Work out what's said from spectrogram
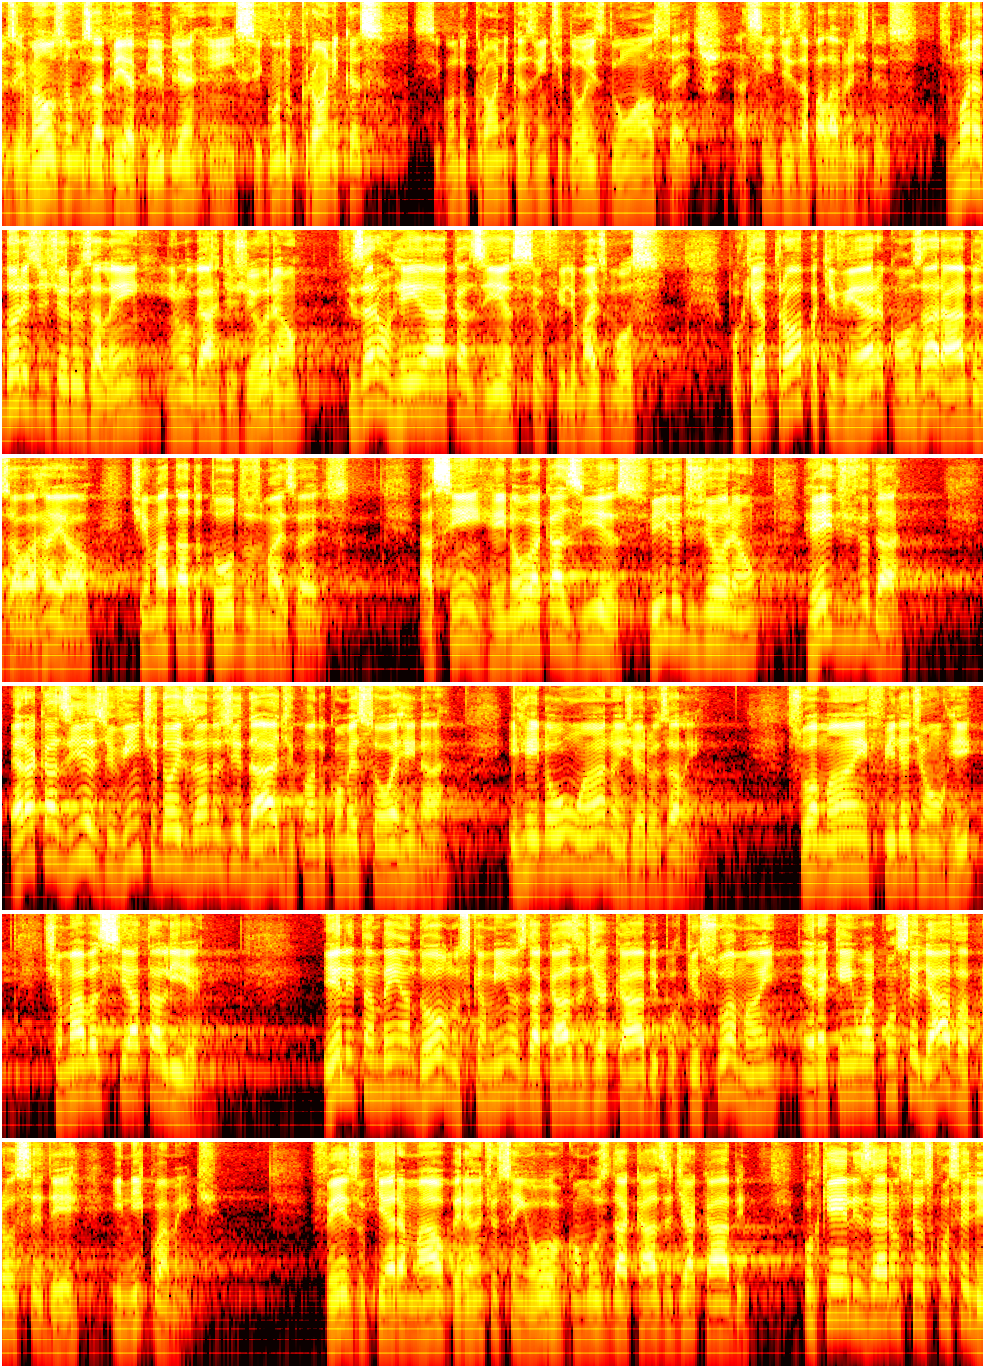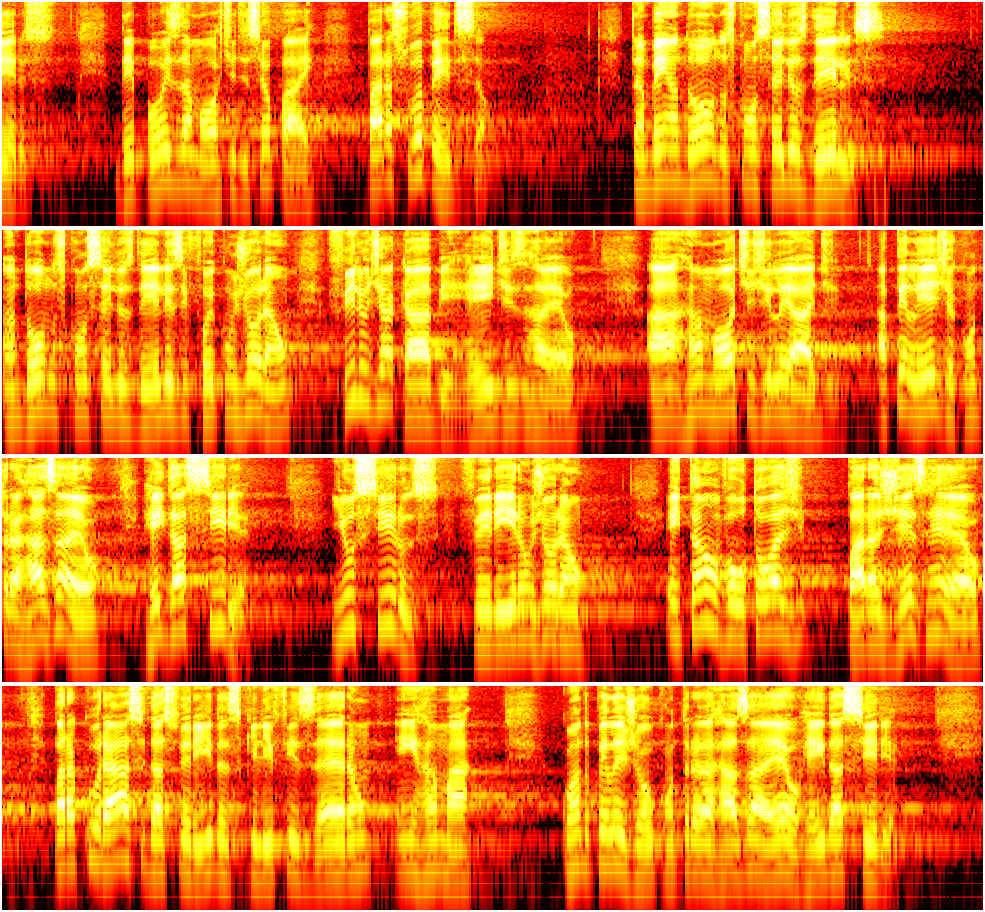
Meus irmãos, vamos abrir a Bíblia em 2 Crônicas, 2 Crônicas 22, do 1 ao 7. Assim diz a palavra de Deus. Os moradores de Jerusalém, em lugar de Jeorão, fizeram rei a Acasias, seu filho mais moço, porque a tropa que viera com os arábios ao arraial tinha matado todos os mais velhos. Assim, reinou Acasias, filho de Jeorão, rei de Judá. Era Acasias de 22 anos de idade quando começou a reinar, e reinou um ano em Jerusalém. Sua mãe, filha de Onri, chamava-se Atalia. Ele também andou nos caminhos da casa de Acabe, porque sua mãe era quem o aconselhava a proceder iniquamente. Fez o que era mal perante o Senhor, como os da casa de Acabe, porque eles eram seus conselheiros, depois da morte de seu pai, para sua perdição. Também andou nos conselhos deles, andou nos conselhos deles e foi com Jorão, filho de Acabe, rei de Israel, a Ramote de Leade, a peleja contra Hazael, rei da Síria e os Círios feriram Jorão. Então voltou para Jezreel para curar-se das feridas que lhe fizeram em Ramá, quando pelejou contra Hazael, rei da Síria.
